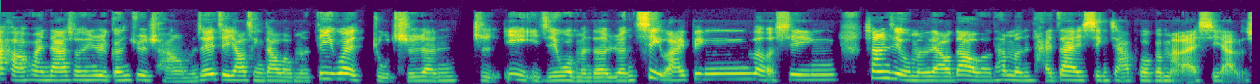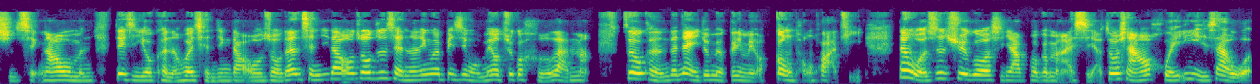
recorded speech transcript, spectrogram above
大家好，欢迎大家收听日更剧场。我们这一集邀请到了我们的第一位主持人芷艺，以及我们的人气来宾乐心。上一集我们聊到了他们还在新加坡跟马来西亚的事情，然后我们这集有可能会前进到欧洲，但前进到欧洲之前呢，因为毕竟我没有去过荷兰嘛，所以我可能在那里就没有跟你们有共同话题。但我是去过新加坡跟马来西亚，所以我想要回忆一下我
